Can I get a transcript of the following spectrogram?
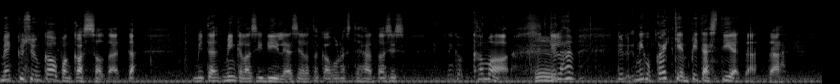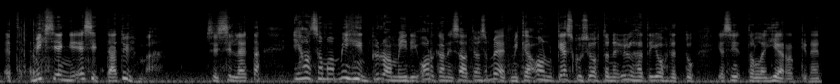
Me kysyn kaupan kassalta, että mitä, minkälaisia diilejä siellä takahuoneessa tehdään. Tai siis, niin kuin, come on. Hmm. Kyllähän kyllä, niin kuin kaikkien pitäisi tietää, että, että miksi jengi esittää tyhmää. Siis sille, että ihan sama mihin pyramidiorganisaatioon sä meet, mikä on keskusjohtoinen, ylhäältä johdettu ja sitten hierarkkinen,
